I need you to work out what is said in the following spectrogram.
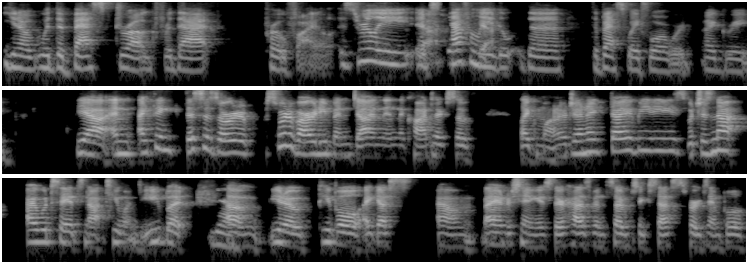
you know with the best drug for that profile it's really yeah. it's definitely yeah. the, the the best way forward i agree yeah and i think this has sort of sort of already been done in the context of like monogenic diabetes which is not i would say it's not t1d but yeah. um, you know people i guess um, my understanding is there has been some success for example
